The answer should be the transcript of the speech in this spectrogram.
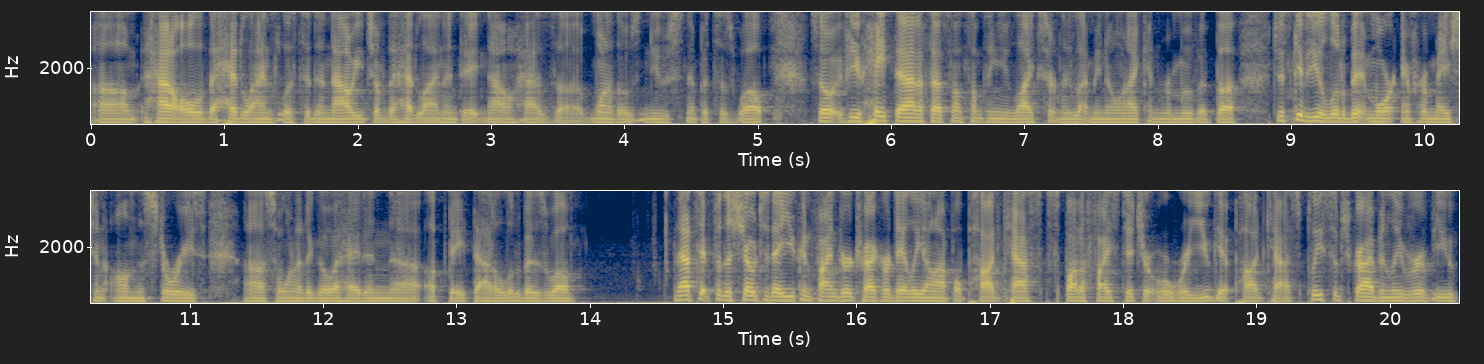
um, had all of the headlines listed and now each of the headline and date now has uh, one of those news snippets as well. So if you hate that, if that's not something you like, certainly let me know and I can remove it. But just gives you a little bit more information on the stories. Uh, so I wanted to go ahead and uh, update that a little bit as well. That's it for the show today. You can find Dirt Tracker daily on Apple Podcasts, Spotify, Stitcher, or where you get podcasts. Please subscribe and leave a review.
